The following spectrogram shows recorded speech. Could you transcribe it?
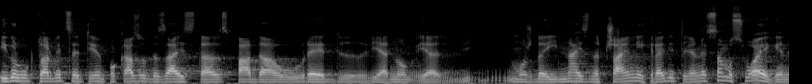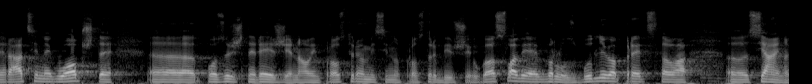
Igor Vuk Torbica je time pokazao da zaista spada u red jednog, je, možda i najznačajnijih reditelja, ne samo svoje generacije, nego uopšte e, pozorišne režije na ovim prostorima, mislim na prostore bivše Jugoslavije, vrlo uzbudljiva predstava, e, sjajna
